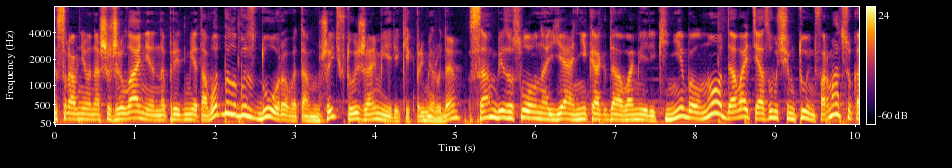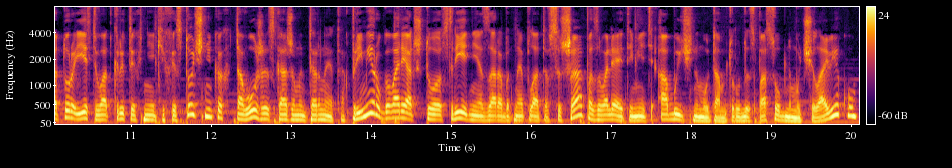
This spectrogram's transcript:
сравнивая наши желания на предмет, а вот было бы здорово там жить в той же Америке, к примеру, да? Сам, безусловно, я никогда в Америке не был, но давайте озвучим ту информацию, которая есть в открытых неких источниках того же, скажем, интернета. К примеру, говорят, что средняя заработная плата в США позволяет иметь обычному там трудоспособному человеку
